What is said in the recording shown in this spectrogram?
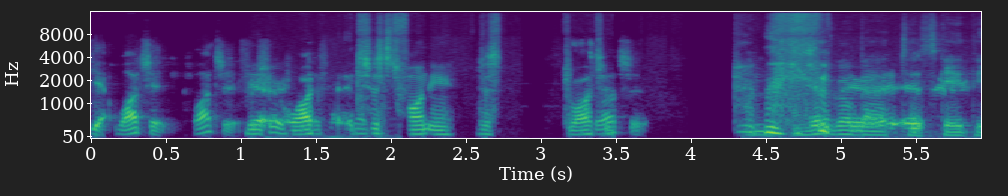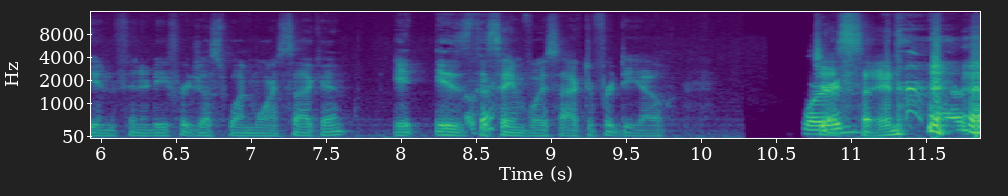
yeah, watch it. Watch it for Yeah, sure. watch it. It's just funny. Just watch it. watch it. I'm, I'm gonna go back to Skate the Infinity for just one more second. It is Okay. the same voice actor for Dio. Word. Just saying. yeah,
